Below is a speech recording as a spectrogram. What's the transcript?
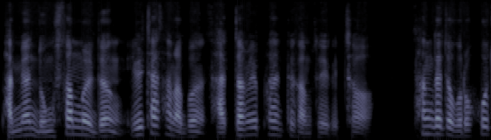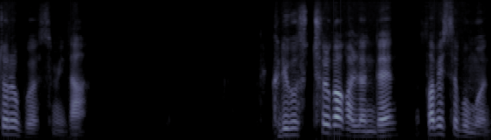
반면 농수산물 등 1차 산업은 4.1% 감소에 그쳐 상대적으로 호조를 보였습니다. 그리고 수출과 관련된 서비스 부문,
